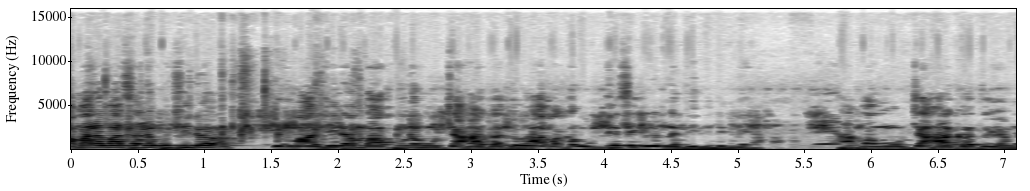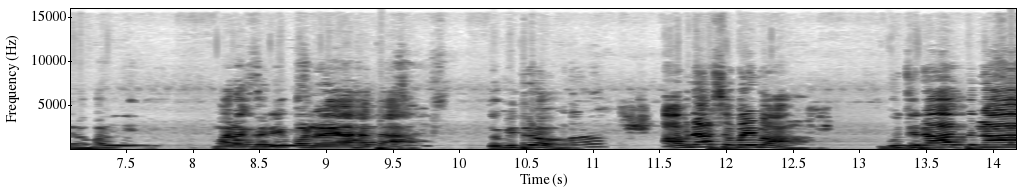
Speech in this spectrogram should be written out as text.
અમારા માસાને પૂછી લો કે માજીરામ બાપુનો હું ચાહક હતો હા પાછા ઉપદેશ એટલો જ નથી લીધી મેં હા પણ હું ચાહક હતો એમનો પણ મારા ઘરે પણ રહ્યા હતા તો મિત્રો આવનાર સમયમાં ગુજરાતના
